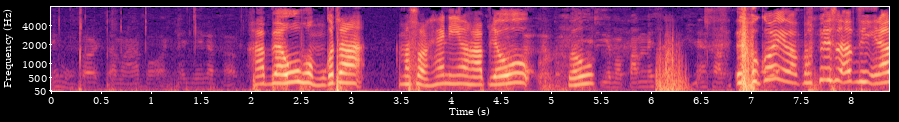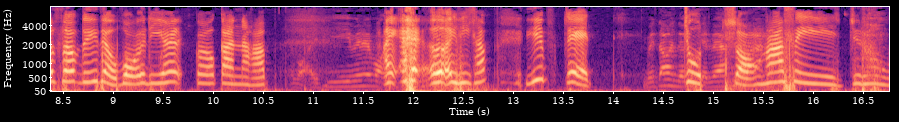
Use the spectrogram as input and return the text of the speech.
นี่ผมก็จะมาสอนแค่นี้แหละครับครับแล้วผมก็จะมาสอนแค่นี้นะครับแล้วแล้วแล้วก็อย่ามาปั๊มในเซิร์ฟนี้นะครับแล้วก็อย่าแบบในเซิร์ฟนี้นะเซิร์ฟนี้เดี๋ยวบอกให้ดีให้ก็แล้วกันนะครับบอกไอพีไม่ได้บอกไอไอเออไอพีครับยี่สิบเจ็ดไม่ต้องเยว จุดเขียนไว้สองห้าสี่จุดหก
